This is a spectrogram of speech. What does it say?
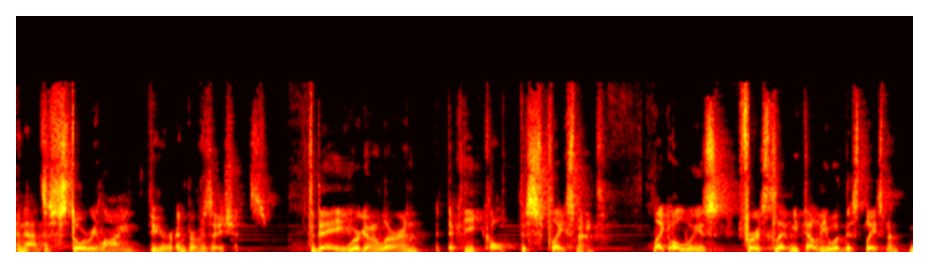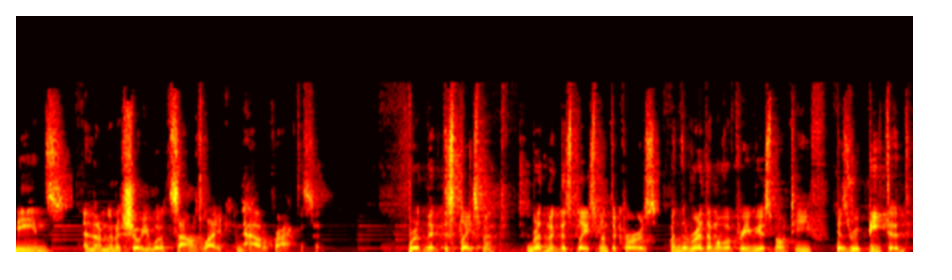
and adds a storyline to your improvisations. Today we're going to learn a technique called displacement. Like always, first let me tell you what displacement means and then I'm going to show you what it sounds like and how to practice it. Rhythmic displacement. Rhythmic displacement occurs when the rhythm of a previous motif is repeated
